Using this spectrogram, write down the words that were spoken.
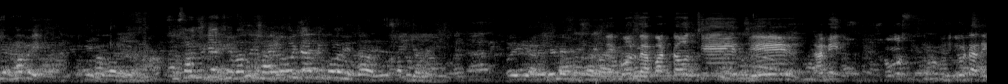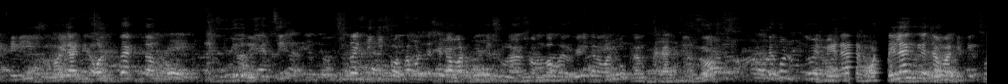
যেভাবে সোশ্যাল মিডিয়ায় যেভাবে ভাইরাল ওইটা আপনি বলে দিন না, আমি সব জানি। ওই ট্রেনের বিষয়টা। দেখুন ব্যাপারটা হচ্ছে যে আমি সমস্ত পুরো ভিডিওটা দেখিনি মহিলাটির অল্প একটা ভিডিও দেখেছি সুতরাং কি কি কথা বলতে সেটা আমার পক্ষে শোনা সম্ভব হয়ে ওঠেনি কারণ আমার প্রোগ্রাম থাকার জন্য দেখুন তুমি মেয়েটার বডি ল্যাঙ্গুয়েজ আমাকে কিন্তু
